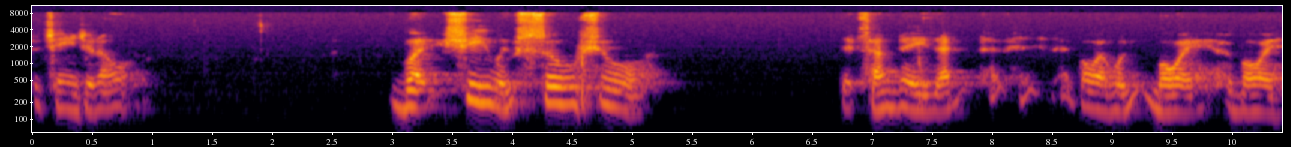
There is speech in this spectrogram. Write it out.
to change it all. But she was so sure that someday that, that boy would boy her boy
